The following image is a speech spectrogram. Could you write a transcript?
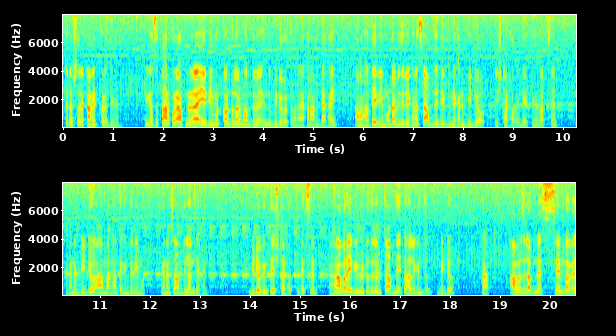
তো এটার সাথে কানেক্ট করে দিবেন। ঠিক আছে? তারপরে আপনারা এই রিমোট কন্ট্রোলের মাধ্যমে কিন্তু ভিডিও করতে পারেন। এখন আমি দেখাই। আমার হাতে রিমোট আমি যদি এখানে চাপ দিয়ে দেখবেন এখানে ভিডিও স্টার্ট হবে। দেখতে পাচ্ছেন? এখানে ভিডিও আমার হাতে কিন্তু রিমোট এখানে আমি চাপ দিলাম, দেখেন। ভিডিও কিন্তু স্টার্ট হচ্ছে, দেখছেন? এখন আবার এই রিমোটও যদি আমি চাপ দিই, তাহলে কিন্তু ভিডিও কাট আবার যদি আপনি সেমভাবে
